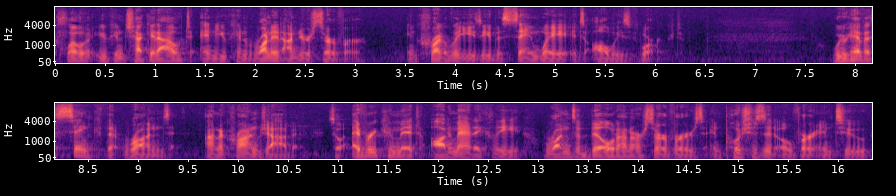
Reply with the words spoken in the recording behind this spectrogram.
clone, you can check it out and you can run it on your server. Incredibly easy, the same way it's always worked. We have a sync that runs on a cron job. So every commit automatically runs a build on our servers and pushes it over into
